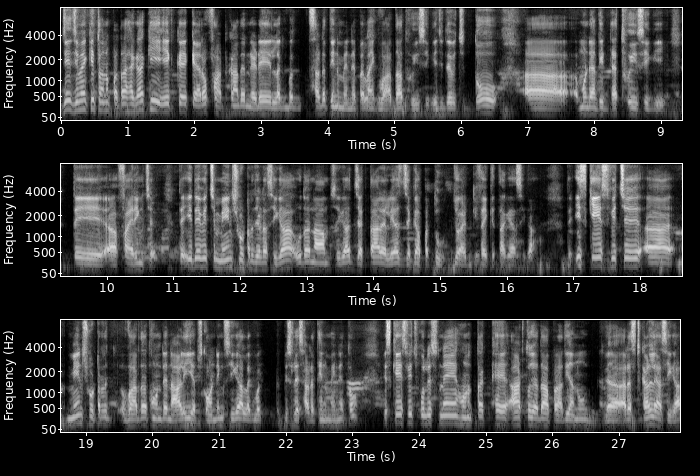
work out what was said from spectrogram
ਜੀ ਜਿਵੇਂ ਕਿ ਤੁਹਾਨੂੰ ਪਤਾ ਹੈਗਾ ਕਿ ਇੱਕ ਕੈਰੋ ਫਾਟਕਾਂ ਦੇ ਨੇੜੇ ਲਗਭਗ 3.5 ਮਹੀਨੇ ਪਹਿਲਾਂ ਇੱਕ ਵਾਰਦਾਤ ਹੋਈ ਸੀਗੀ ਜਿਹਦੇ ਵਿੱਚ ਦੋ ਅਹ, ਮੁੰਡਿਆਂ ਦੀ ਡੈਥ ਹੋਈ ਸੀਗੀ। ਤੇ ਫਾਇਰਿੰਗ 'ਚ। ਤੇ ਇਹਦੇ ਵਿੱਚ ਮੇਨ ਸ਼ੂਟਰ ਜਿਹੜਾ ਸੀਗਾ, ਉਹਦਾ ਨਾਮ ਸੀਗਾ ਜਗਤਾਰ ਐਲੀਅਸ ਜੱਗਾ ਪੱਤੂ ਜੋ ਆਈਡੈਂਟੀਫਾਈ ਕੀਤਾ ਗਿਆ ਸੀਗਾ। ਤੇ ਇਸ ਕੇਸ ਵਿੱਚ ਮੇਨ ਸ਼ੂਟਰ ਵਾਰਦਾਤ ਹੋਣ ਦੇ ਨਾਲ ਹੀ ਐਬਸਕੌਂਡਿੰਗ ਸੀਗਾ ਲਗਭਗ ਪਿਛਲੇ 3.5 ਮਹੀਨੇ ਤੋਂ। ਇਸ ਕੇਸ ਵਿੱਚ ਪੁਲਿਸ ਨੇ ਹੁਣ ਤੱਕ 8 ਤੋਂ ਜ਼ਿਆਦਾ ਅਪਰਾਧੀਆਂ ਨੂੰ ਅਰੈਸਟ ਕਰ ਲਿਆ ਸੀਗਾ।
